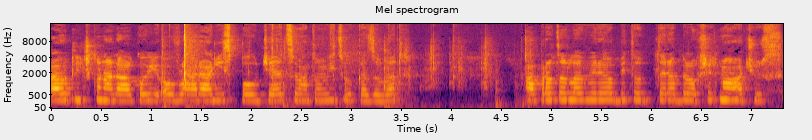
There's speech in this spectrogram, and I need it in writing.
autíčko na dálkový ovládání spoutě, co na tom víc ukazovat. A pro tohle video by to teda bylo všechno a čus.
